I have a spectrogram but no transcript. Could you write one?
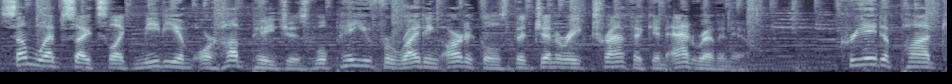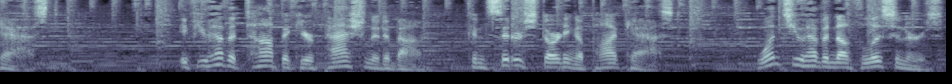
Some websites like Medium or HubPages will pay you for writing articles that generate traffic and ad revenue. Create a podcast. If you have a topic you're passionate about, consider starting a podcast. Once you have enough listeners,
